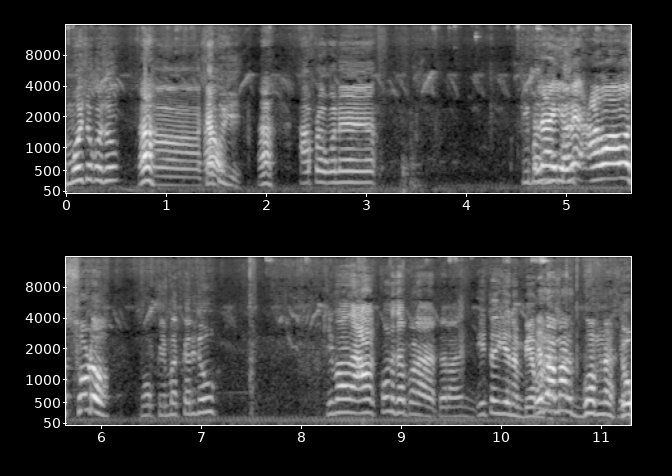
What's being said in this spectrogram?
હું શું કહું છું? હા. સેતુજી. હા. આપણે મને હવે આવો આવો છોડો. હું કિંમત કરી દઉં? કિંમત આ કોણ છે પણ પેલા? એ તો એને બે અમારા ગોમના જો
